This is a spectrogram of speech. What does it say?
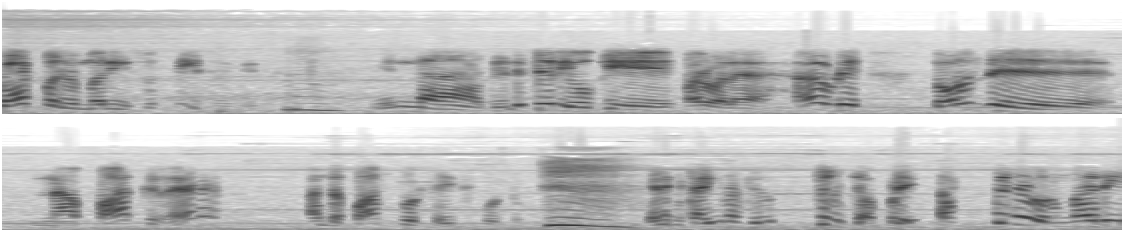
பேப்பர் மாதிரி சுத்திட்டு இருக்கு. என்ன அப்படின்ட்டு சரி ஓகே பரவாயில்ல. அப்படி திறந்து நான் பாக்குறேன் அந்த பாஸ்போர்ட் சைஸ் போட்டு. எனக்கு கையில சிலுத்துருச்சு அப்படியே. டக்குனு ஒரு மாதிரி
